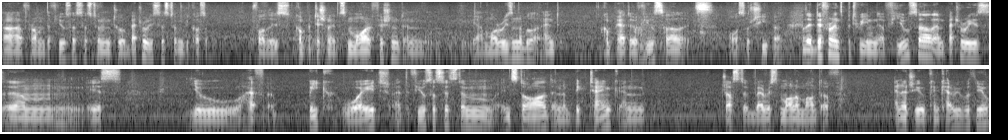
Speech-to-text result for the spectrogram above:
uh, from the cell system to a battery system because for this competition it's more efficient and yeah, more reasonable and compared to a fuel cell it's also cheaper. The difference between a fuel cell and batteries um, is you have a big weight at the cell system installed in a big tank and just a very small amount of energy you can carry with you.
